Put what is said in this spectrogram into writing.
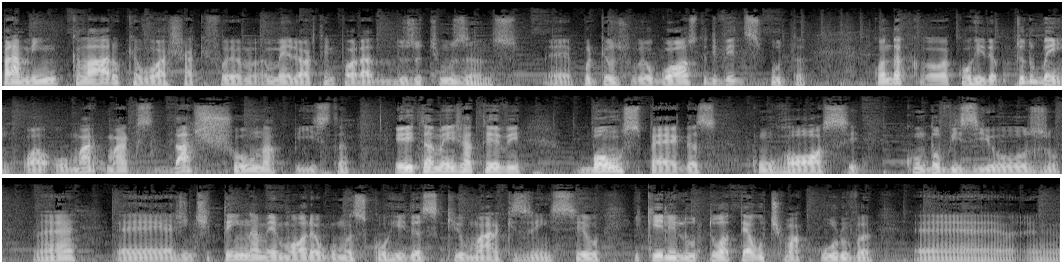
para mim, claro que eu vou achar que foi a melhor temporada dos últimos anos, é, porque eu, eu, gosto de ver disputa. Quando a, a corrida, tudo bem, o, o Mark Marques dá show na pista, ele também já teve bons pegas com Rossi, com Dovizioso, né? É, a gente tem na memória algumas corridas que o Marques venceu e que ele lutou até a última curva é, é,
